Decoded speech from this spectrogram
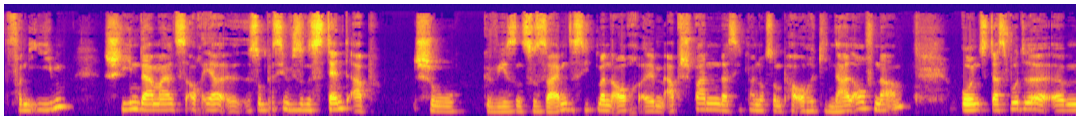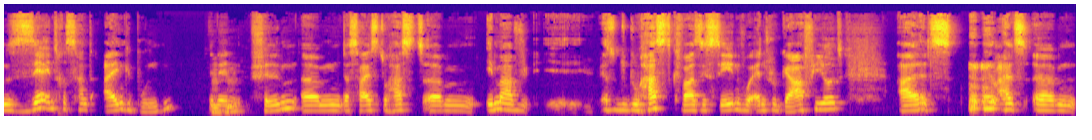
von ihm schien damals auch eher äh, so ein bisschen wie so eine Stand-up-Show gewesen zu sein. Das sieht man auch im Abspann, da sieht man noch so ein paar Originalaufnahmen. Und das wurde ähm, sehr interessant eingebunden in mhm. den Film. Ähm, das heißt, du hast ähm, immer, also du, hast quasi Szenen, wo Andrew Garfield als, als ähm,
